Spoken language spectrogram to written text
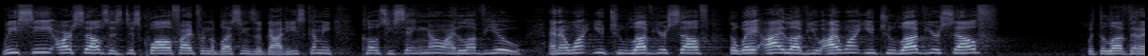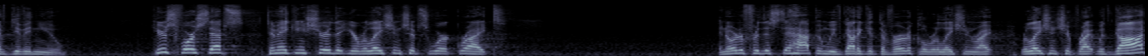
We see ourselves as disqualified from the blessings of God. He's coming close. He's saying, No, I love you. And I want you to love yourself the way I love you. I want you to love yourself with the love that I've given you. Here's four steps to making sure that your relationships work right. In order for this to happen, we've got to get the vertical relation right, relationship right with God.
